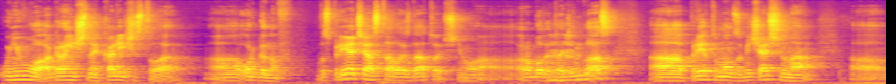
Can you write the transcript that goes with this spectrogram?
У него ограниченное количество а, органов восприятия осталось, да, то есть у него работает mm-hmm. один глаз, а, при этом он замечательно а,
